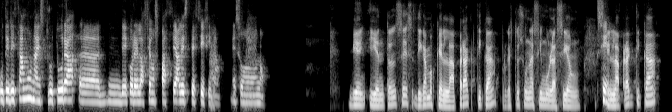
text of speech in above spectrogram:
utilizamos una estructura de correlación espacial específica, eso no. Bien, y entonces digamos que en la práctica, porque esto es una simulación, en la práctica,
